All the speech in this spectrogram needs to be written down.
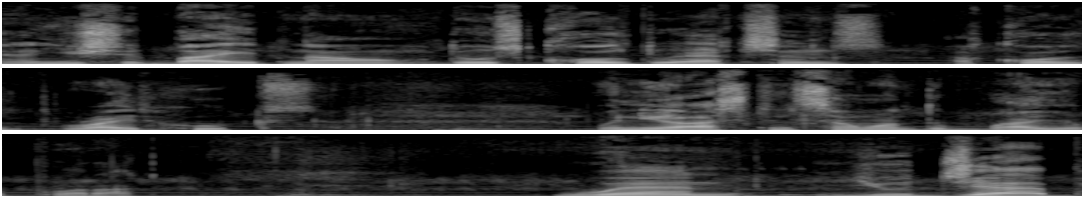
and you should buy it now. Those call to actions are called right hooks when you're asking someone to buy your product. When you jab,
